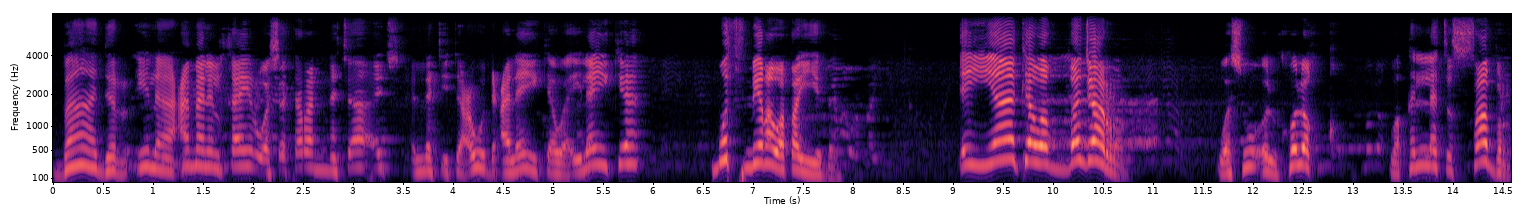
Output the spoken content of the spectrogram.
بادر إلى عمل الخير وسترى النتائج التي تعود عليك وإليك مثمرة وطيبة. إياك والضجر وسوء الخلق وقلة الصبر.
